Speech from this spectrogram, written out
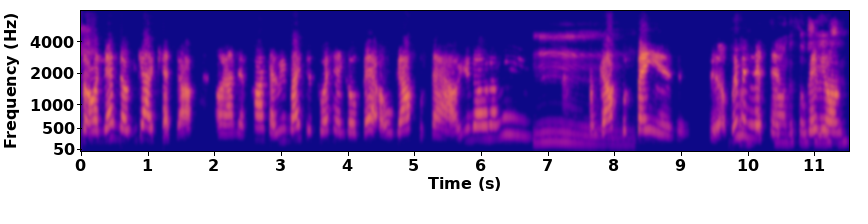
so on that note, you gotta catch y'all on our next podcast, we might just go ahead and go back old gospel style. You know what I mean? Mm. Some gospel sayings and stuff. Reminiscing. Song association. Maybe on,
